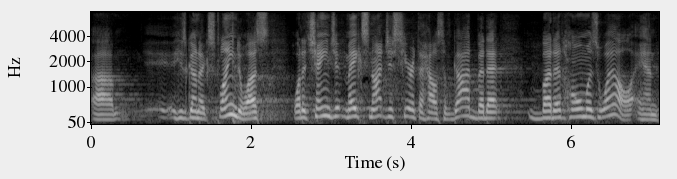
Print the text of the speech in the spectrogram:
Um, he's going to explain to us what a change it makes, not just here at the house of God, but at, but at home as well. And,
